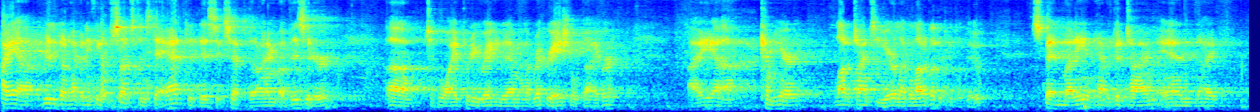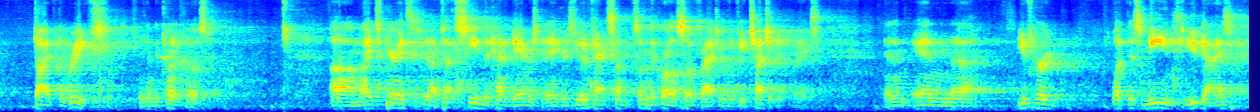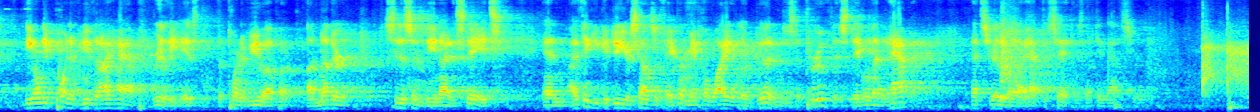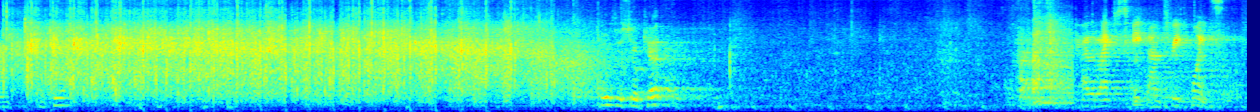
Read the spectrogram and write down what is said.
I uh, really don't have anything of substance to add to this, except that I'm a visitor uh, to Hawaii pretty regularly. I'm a recreational diver. I uh, come here a lot of times a year, like a lot of other people do, spend money and have a good time, and I've dived the reefs in the Kona coast. Uh, my experience has been I've seen the kind of damage that anchors do. In fact, some, some of the coral is so fragile that if you touch it, it breaks. And, and uh, you've heard what this means to you guys. The only point of view that I have really is the point of view of a, another citizen of the United States. And I think you could do yourselves a favor and make Hawaii look good and just approve this thing and let it happen. That's really all I have to say. There's nothing else really. Thank you. Luther Choquette. I would like to speak on three points.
